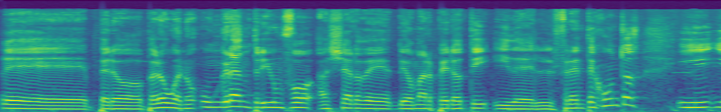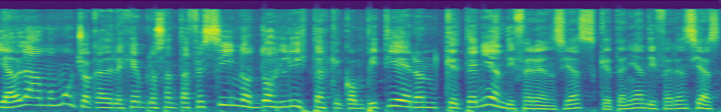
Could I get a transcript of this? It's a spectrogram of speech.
Eh, pero, pero bueno, un gran triunfo ayer de, de Omar Perotti y del Frente Juntos. Y, y hablábamos mucho acá del ejemplo santafesino, dos listas que compitieron, que tenían diferencias, que tenían diferencias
